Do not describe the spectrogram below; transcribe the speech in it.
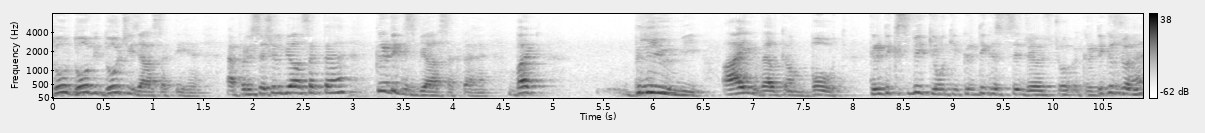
दो दो भी दो चीज़ आ सकती है। अप्रिसिएशन भी आ सकता है क्रिटिक्स भी आ सकता है। But believe me I welcome both critics भी क्योंकि क्रिटिक्स से जो, क्रिटिक्स जो है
